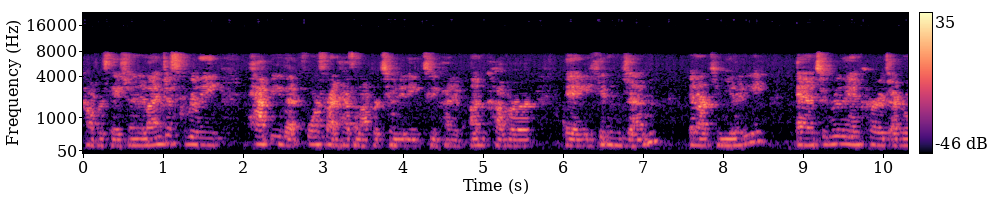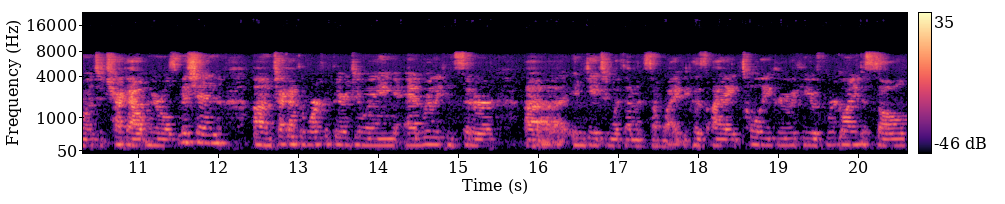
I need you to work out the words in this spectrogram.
conversation, and I'm just really happy that Forefront has an opportunity to kind of uncover a hidden gem in our community and to really encourage everyone to check out Mural's mission, um, check out the work that they're doing, and really consider uh, engaging with them in some way because I totally agree with you. If we're going to solve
